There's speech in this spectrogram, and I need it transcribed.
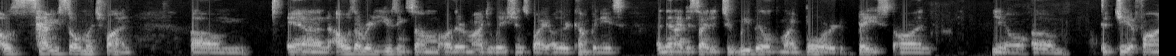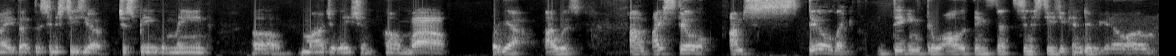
i was having so much fun um, and i was already using some other modulations by other companies and then i decided to rebuild my board based on you know, um, the GFI, the, the synesthesia just being the main uh, modulation. Um, wow. But yeah, I was, um, I still, I'm still like digging through all the things that synesthesia can do, you know, um,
